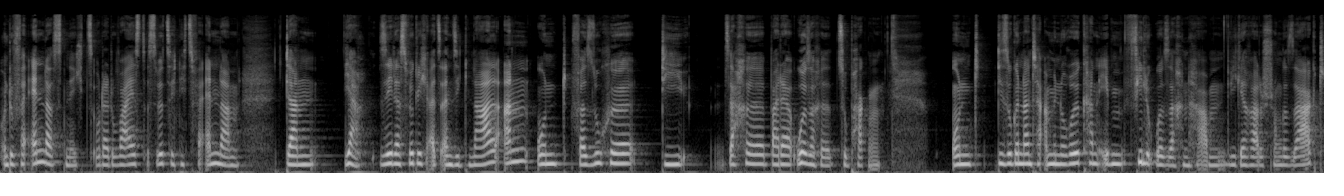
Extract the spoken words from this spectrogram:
und du veränderst nichts oder du weißt, es wird sich nichts verändern, dann ja, sehe das wirklich als ein Signal an und versuche die Sache bei der Ursache zu packen. Und die sogenannte Amenorrhoe kann eben viele Ursachen haben, wie gerade schon gesagt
